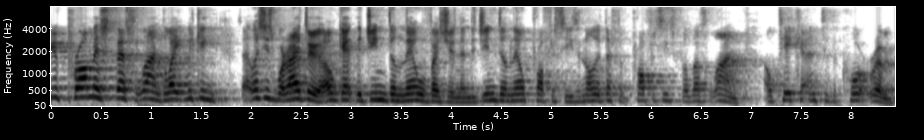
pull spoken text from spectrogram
You've promised this land. Like we can, this is what I do. I'll get the Jean Darnall vision and the Jean Darnall prophecies and all the different prophecies for this land. I'll take it into the courtroom.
